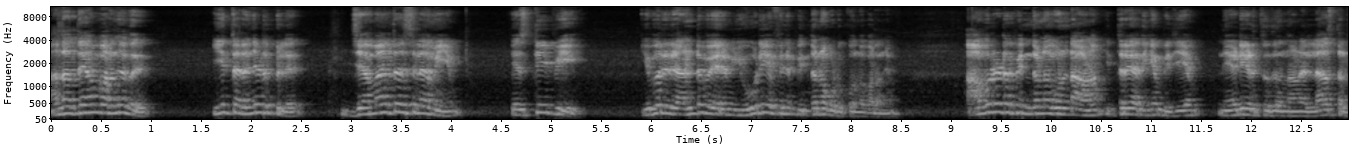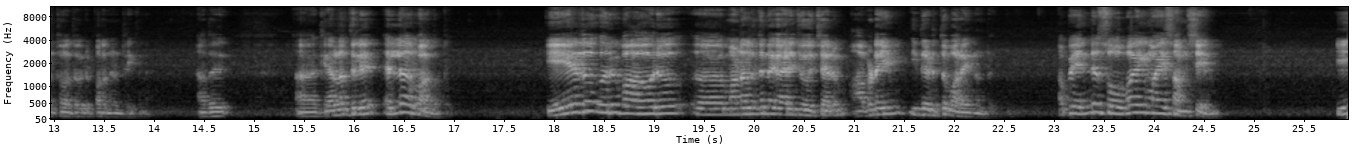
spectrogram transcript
അത് അദ്ദേഹം പറഞ്ഞത് ഈ തെരഞ്ഞെടുപ്പിൽ ജമാഅത്ത് ഇസ്ലാമിയും എസ് ടി പി ഇവർ രണ്ടുപേരും യു ഡി എഫിന് പിന്തുണ കൊടുക്കുമെന്ന് പറഞ്ഞു. അവരുടെ പിന്തുണ കൊണ്ടാണ് ഇത്രയധികം വിജയം നേടിയെടുത്തത് എന്നാണ് എല്ലാ സ്ഥലത്തും അത് അവർ പറഞ്ഞുകൊണ്ടിരിക്കുന്നത്. അത് കേരളത്തിലെ എല്ലാ ഭാഗത്തും. ഏത് ഒരു ഒരു മണ്ഡലത്തിന്റെ കാര്യം ചോദിച്ചാലും അവിടെയും ഇതെടുത്ത് പറയുന്നുണ്ട്. അപ്പൊ എന്റെ സ്വാഭാവികമായ സംശയം ഈ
